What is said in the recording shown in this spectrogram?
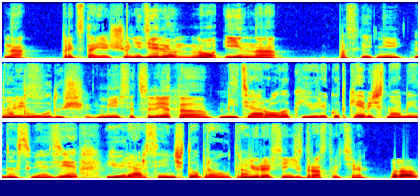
на предстоящую неделю, но и на последний На весь будущее. месяц лета. Метеоролог Юрий Куткевич с нами на связи. Юрий Арсеньевич, доброе утро. Юрий Арсеньевич, здравствуйте. Здра-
